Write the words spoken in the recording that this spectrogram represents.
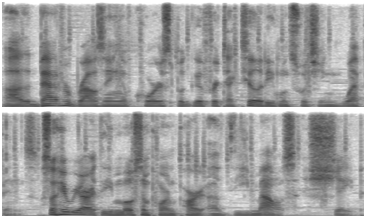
Uh, bad for browsing, of course, but good for tactility when switching weapons. So here we are at the most important part of the mouse, shape.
